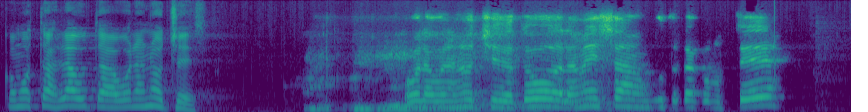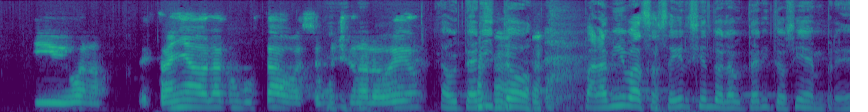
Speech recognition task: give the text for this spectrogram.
¿Cómo estás, Lauta? Buenas noches. Hola, buenas noches a toda la mesa. Un gusto estar con ustedes. Y bueno, extrañado hablar con Gustavo, hace mucho que no lo veo. Lautarito, para mí vas a seguir siendo Lautarito siempre.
